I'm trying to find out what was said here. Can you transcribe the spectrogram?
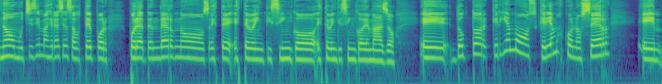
No, muchísimas gracias a usted por, por atendernos este, este, 25, este 25 de mayo. Eh, doctor, queríamos, queríamos conocer... Eh,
